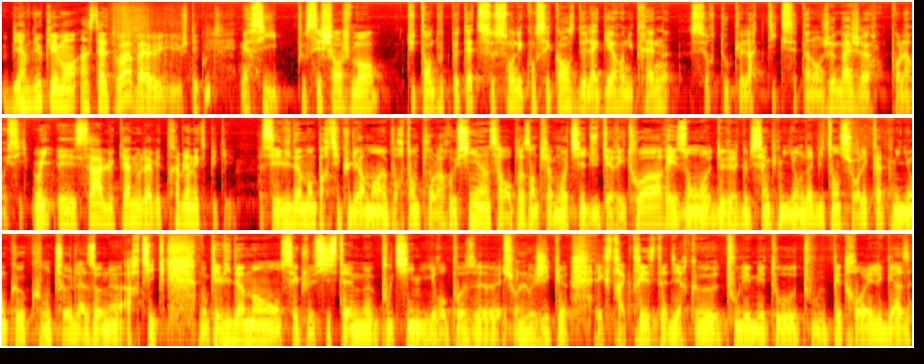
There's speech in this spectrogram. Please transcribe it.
Bienvenue Clément, installe-toi, bah, je t'écoute. Merci. Tous ces changements, tu t'en doutes peut-être, ce sont les conséquences de la guerre en Ukraine, surtout que l'Arctique, c'est un enjeu majeur pour la Russie. Oui, et ça, Lucas nous l'avait très bien expliqué. C'est évidemment particulièrement important pour la Russie, hein. ça représente la moitié du territoire et ils ont euh, 2,5 millions d'habitants sur les 4 millions que compte la zone arctique. Donc évidemment, on sait que le système Poutine, il repose euh, sur une logique extractrice, c'est-à-dire que tous les métaux, tout le pétrole et les gaz,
